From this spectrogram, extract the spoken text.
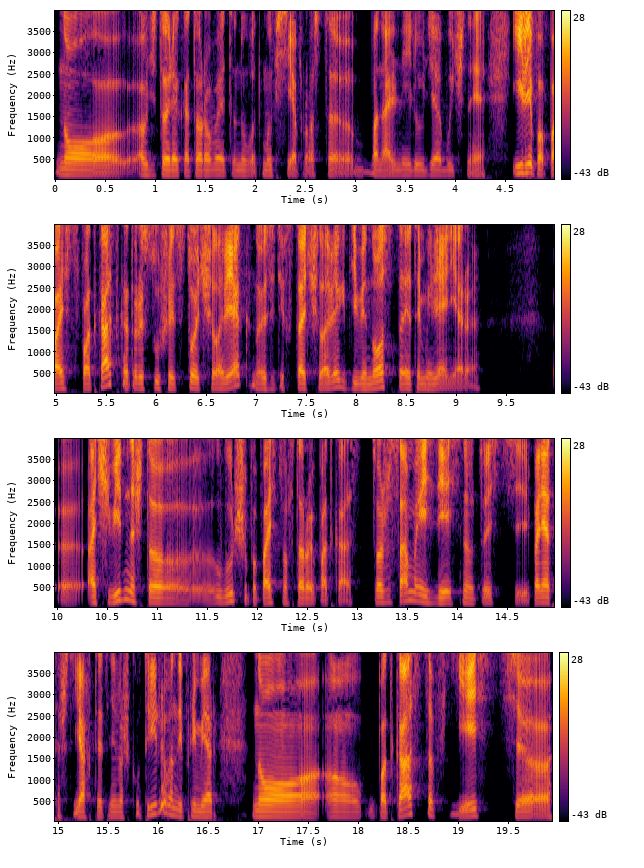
но аудитория которого это, ну вот мы все просто банальные люди обычные, или попасть в подкаст, который слушает 100 человек, но из этих 100 человек 90 — это миллионеры. Э, очевидно, что лучше попасть во второй подкаст. То же самое и здесь. Ну, то есть понятно, что яхта — это немножко утрированный пример, но э, у подкастов есть э,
